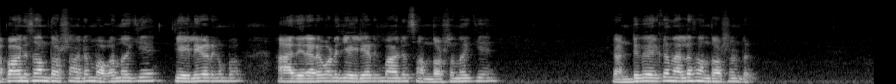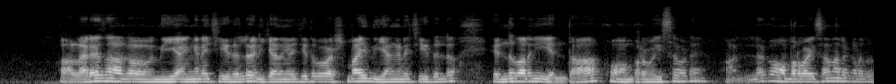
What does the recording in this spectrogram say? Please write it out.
അപ്പോൾ അവന് സന്തോഷം. അവന്റെ മുഖം നോക്കിയേ ജയിലിൽ കിടക്കുമ്പോൾ ആദ്യരുടെ കൂടെ ജയിലിൽ കിടക്കുമ്പോൾ അവന്റെ സന്തോഷം നോക്കിയേ. രണ്ടുപേർക്കും നല്ല സന്തോഷമുണ്ട്. വളരെ നീ അങ്ങനെ ചെയ്തല്ലോ എനിക്കങ്ങനെ ചെയ്തപ്പോൾ വിഷമായി നീ അങ്ങനെ ചെയ്തല്ലോ എന്ന് പറഞ്ഞ് എന്താ കോംപ്രമൈസ് അവിടെ? നല്ല കോംപ്രമൈസാണ് നടക്കുന്നത്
